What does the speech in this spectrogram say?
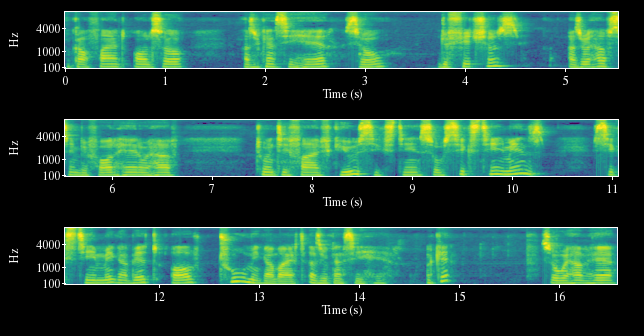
You can find also as you can see here so the features. As we have seen before here we have 25Q16 so 16 means 16 megabit or 2 megabyte as you can see here okay? So we have here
